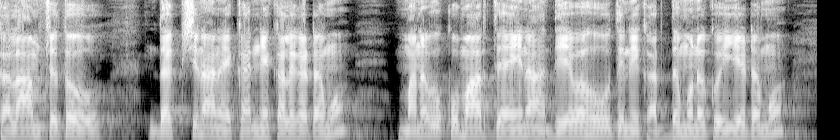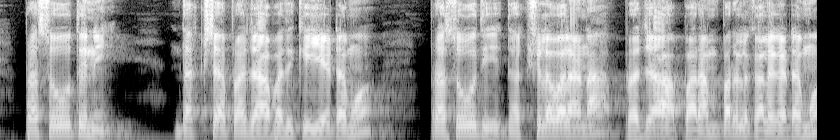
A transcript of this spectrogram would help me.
కళాంశతో దక్షిణ అనే కన్య కలగటము మనవు కుమార్తె అయిన దేవహూతిని కర్దమునకు ఇయ్యటము ప్రసూతిని దక్ష ప్రజాపతికి ఇయ్యటము ప్రసూతి దక్షుల వలన ప్రజా పరంపరలు కలగటము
